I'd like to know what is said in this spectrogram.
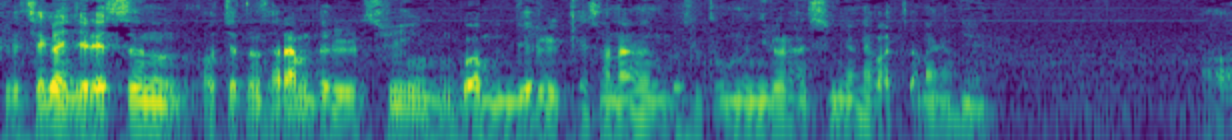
그 제가 이제 레슨 어쨌든 사람들 스윙과 문제를 개선하는 것을 돕는 일을 한 10년 해왔잖아요. 예. 어,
